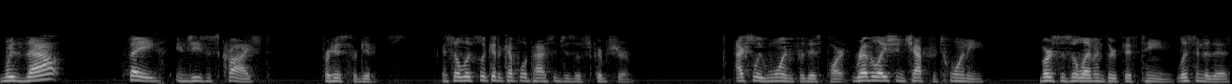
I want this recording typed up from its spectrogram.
without faith in Jesus Christ for his forgiveness. And so let's look at a couple of passages of Scripture. Actually, one for this part. Revelation chapter 20, verses 11 through 15. Listen to this.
